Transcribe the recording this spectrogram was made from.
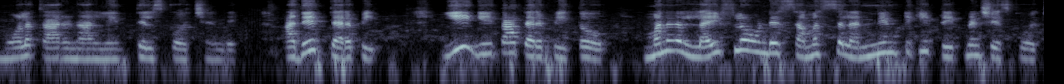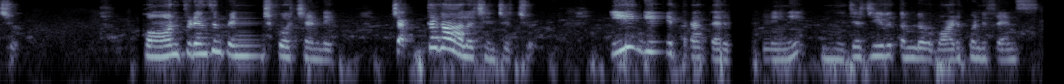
మూల కారణాలని తెలుసుకోవచ్చండి. అదే థెరపీ. ఈ గీతా థెరపీతో మన లైఫ్లో ఉండే సమస్యలన్నింటికీ ట్రీట్మెంట్ చేసుకోవచ్చు. కాన్ఫిడెన్స్ పెంచుకోవచ్చండి. చక్కగా ఆలోచించవచ్చు ఈ గీతా థెరపీని నిజ జీవితంలో వాడుకోండి ఫ్రెండ్స్.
